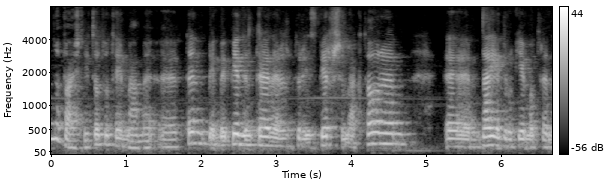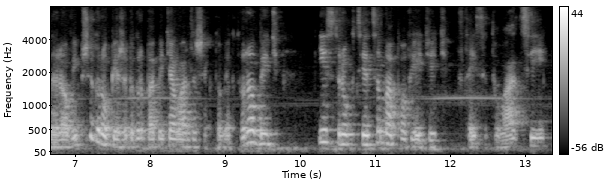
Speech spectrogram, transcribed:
No właśnie, co tutaj mamy? E, ten jakby jeden trener, który jest pierwszym aktorem, e, daje drugiemu trenerowi przy grupie, żeby grupa wiedziała też jak to, jak to robić, instrukcję, co ma powiedzieć w tej sytuacji.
